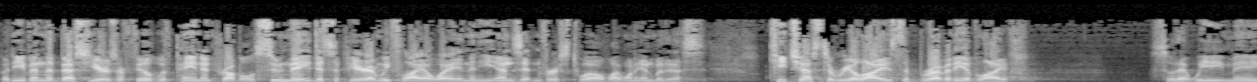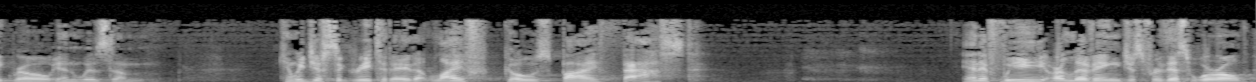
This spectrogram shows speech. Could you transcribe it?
But even the best years are filled with pain and trouble. Soon they disappear and we fly away. And then he ends it in verse 12. I want to end with this. Teach us to realize the brevity of life so that we may grow in wisdom. Can we just agree today that life goes by fast? And if we are living just for this world,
